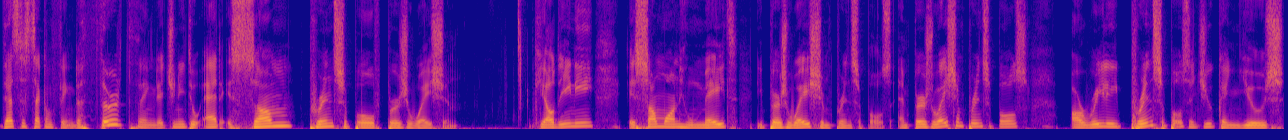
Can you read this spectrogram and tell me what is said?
That's the second thing. The third thing that you need to add is some principle of persuasion. Cialdini is someone who made the persuasion principles, and persuasion principles are really principles that you can use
